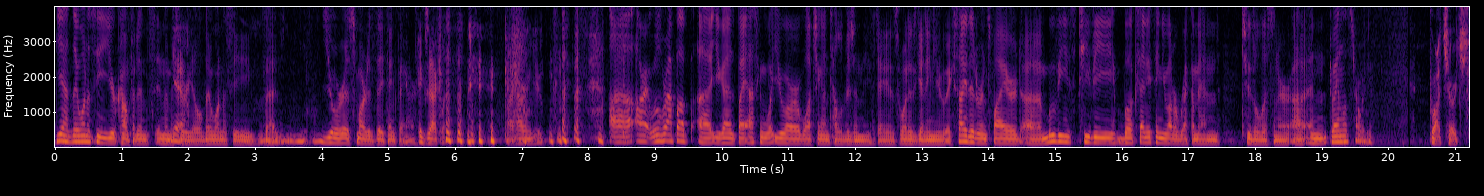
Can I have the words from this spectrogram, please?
Yeah, they want to see your confidence in the Yeah. material. They want to see that you're as smart as they think they are. Exactly. By hiring you. Uh, all right, we'll wrap up, uh, you guys, by asking what you are watching on television these days. What is getting you excited or inspired? Uh, movies, TV, books, anything you want to recommend to the listener. Uh, and Dwayne, let's start with you. Broadchurch.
